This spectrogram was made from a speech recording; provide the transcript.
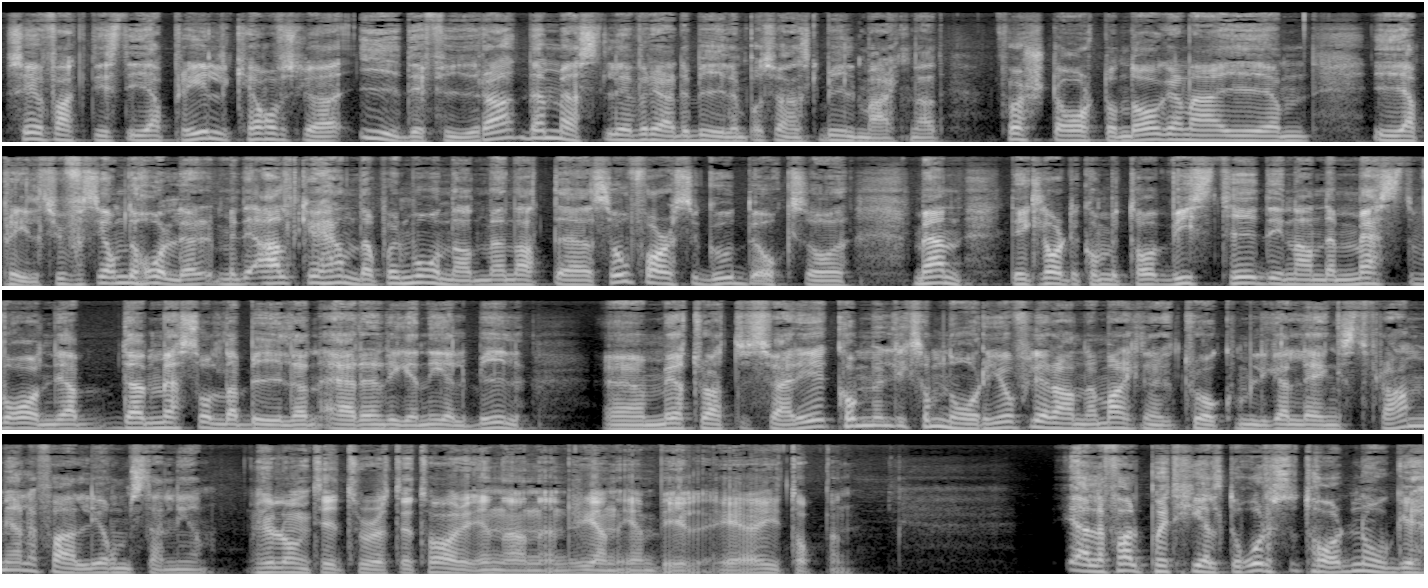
så är faktiskt i april kan jag avslöja ID4 den mest levererade bilen på svensk bilmarknad första 18 dagarna i, eh, i april. Så vi får se om det håller. Men det, allt kan ju hända på en månad. Men att eh, so far so good också. Men det är klart det kommer ta viss tid innan den mest vanliga, den mest sålda bilen är en ren elbil. Men jag tror att Sverige kommer, liksom Norge och flera andra marknader, tror jag kommer ligga längst fram i alla fall i omställningen. Hur lång tid tror du att det tar innan en ren elbil är i toppen? i alla fall på ett helt år så tar det nog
